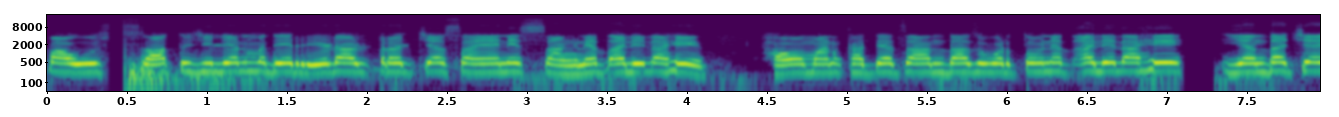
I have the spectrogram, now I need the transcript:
पाऊस सात जिल्ह्यांमध्ये रेड अलर्टच्या साह्याने सांगण्यात आलेला आहे. हवामान खात्याचा अंदाज वर्तवण्यात आलेला आहे. यंदाच्या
